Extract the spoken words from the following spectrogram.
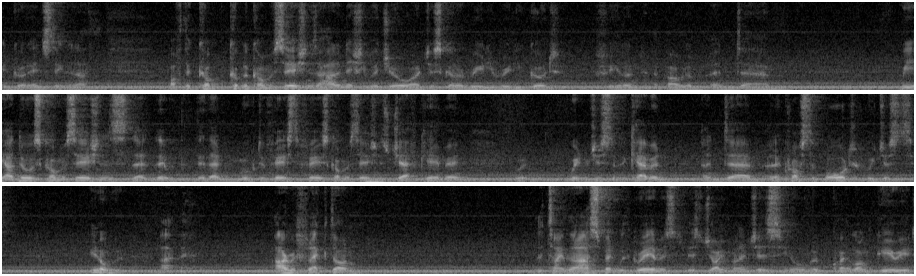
in gut instinct, and I, off the cou- couple of conversations I had initially with Joe, I just got a really, really good feeling about him, and um, we had those conversations. That they, they then moved to face-to-face conversations. Geoff came in, we, we him to Kevin, and, um, and across the board, we just, you know, I, I reflect on time that I spent with Graham as, as joint managers, you know, over quite a long period,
